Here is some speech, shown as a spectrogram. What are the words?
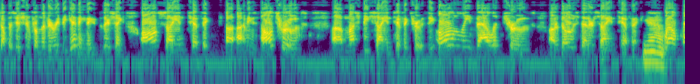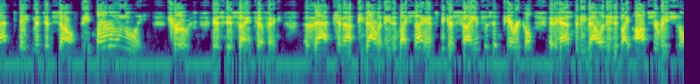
supposition from the very beginning. They they're saying all scientific, uh, I mean, all truths uh, must be scientific truths. The only valid truths are those that are scientific. yeah, Well, that statement itself, the only truth is, is scientific. That cannot be validated by science because science is empirical. It has to be validated by observational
